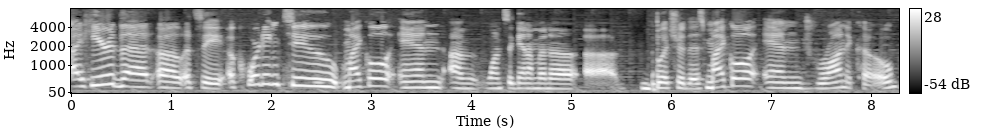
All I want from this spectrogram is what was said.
I hear that. Uh, let's see. According to Michael and um, once again, I'm gonna uh, butcher this. Michael Andronico,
